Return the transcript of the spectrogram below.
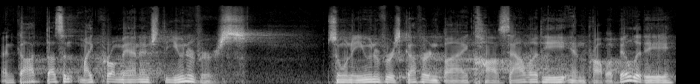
And God doesn't micromanage the universe. So, in a universe governed by causality and probability,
